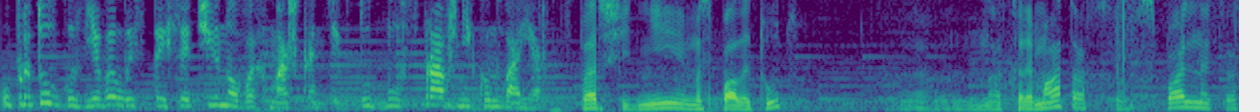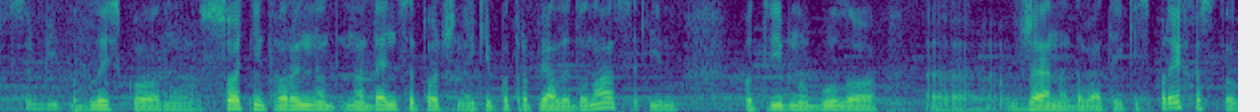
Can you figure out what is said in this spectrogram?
у притулку з'явились тисячі нових мешканців. Тут був справжній конвеєр. В перші дні ми спали тут, е, на карематах, в спальниках собі. То близько ну, сотні тварин на, на день це точно, які потрапляли до нас, яким потрібно було е, вже надавати якийсь прихисток,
